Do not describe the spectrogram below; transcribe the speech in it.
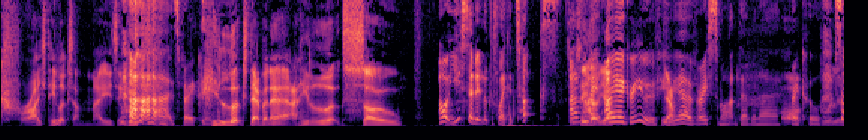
Christ, he looks amazing. He, it's very cool. he looks debonair, and he looks so. Oh, you said it looks like a tux. And Tuxedo, I, yeah. I agree with you. Yeah. Yeah, very smart, debonair. Oh, very cool. brilliant. So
